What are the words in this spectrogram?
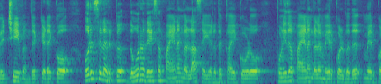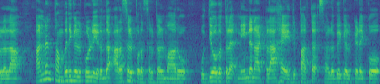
வெற்றி வந்து கிடைக்கும் ஒரு சிலருக்கு தூரதேச பயணங்கள்லாம் செய்கிறது கைகூடும் புனித பயணங்களை மேற்கொள்வது மேற்கொள்ளலாம். அண்ணன் தம்பதிகளுக்குள் இருந்த அரசல் புரசல்கள் மாறும் உத்தியோகத்தில் நீண்ட நாட்களாக எதிர்பார்த்த சலுகைகள் கிடைக்கும்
